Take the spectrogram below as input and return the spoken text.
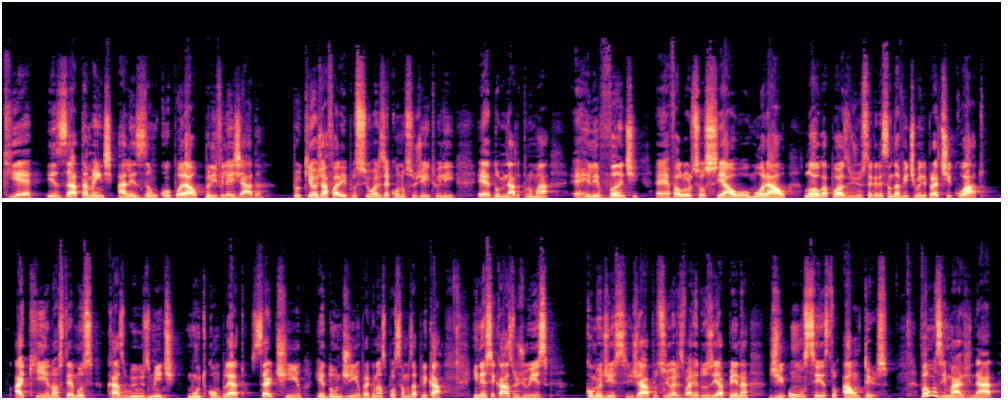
que é exatamente a lesão corporal privilegiada. Porque eu já falei para os senhores, é quando o sujeito ele é dominado por uma é, relevante é, valor social ou moral, logo após a justa agressão da vítima, ele pratica o ato. Aqui nós temos caso Will Smith muito completo, certinho, redondinho para que nós possamos aplicar. E nesse caso o juiz, como eu disse já para os senhores, vai reduzir a pena de um sexto a um terço. Vamos imaginar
